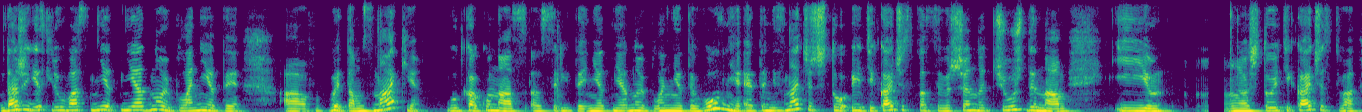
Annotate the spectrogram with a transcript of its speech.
даже если у вас нет ни одной планеты а, в этом знаке, вот как у нас а, с Ритой нет ни одной планеты в Овне, это не значит, что эти качества совершенно чужды нам, и а, что эти качества,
